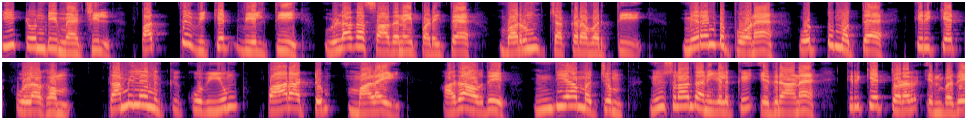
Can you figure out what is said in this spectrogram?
டி டுவெண்டி மேட்சில் பத்து விக்கெட் வீழ்த்தி உலக சாதனை படைத்த வருண் சக்கரவர்த்தி. மிரண்டு போன ஒட்டுமொத்த கிரிக்கெட் உலகம். தமிழனுக்கு குவியும் பாராட்டும் மழை. அதாவது இந்தியா மற்றும் நியூசிலாந்து அணிகளுக்கு எதிரான கிரிக்கெட் தொடர் என்பது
